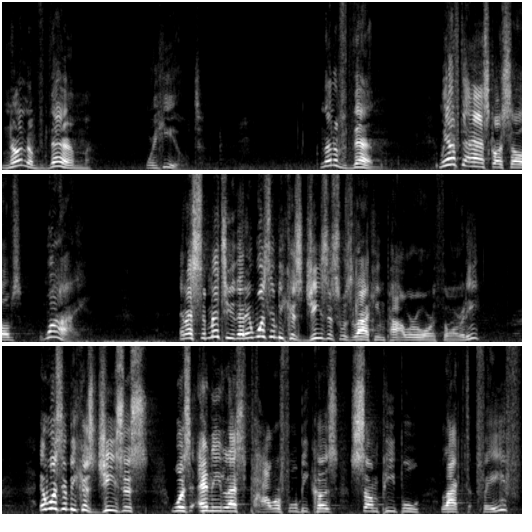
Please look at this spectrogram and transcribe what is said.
none of them were healed. None of them. We have to ask ourselves, why? And I submit to you that it wasn't because Jesus was lacking power or authority. It wasn't because Jesus was any less powerful because some people lacked faith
